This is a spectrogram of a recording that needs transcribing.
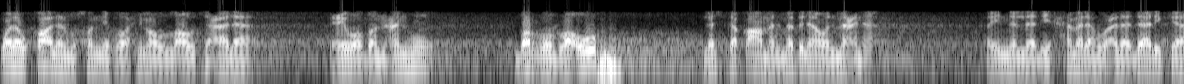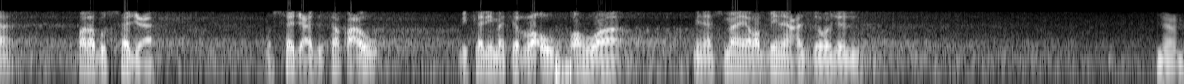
ولو قال المصنف رحمه الله تعالى عوضا عنه بر رؤوف لاستقام المبنى والمعنى فإن الذي حمله على ذلك طلب السجعة. والسجعة تقع بكلمة الرؤوف وهو من أسماء ربنا عز وجل. نعم.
